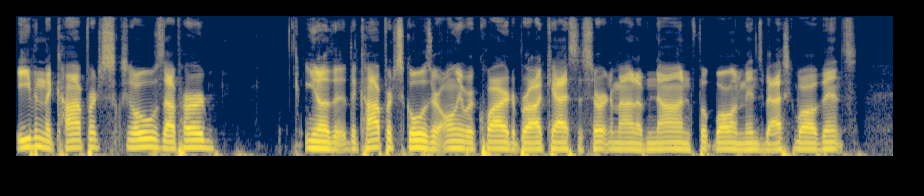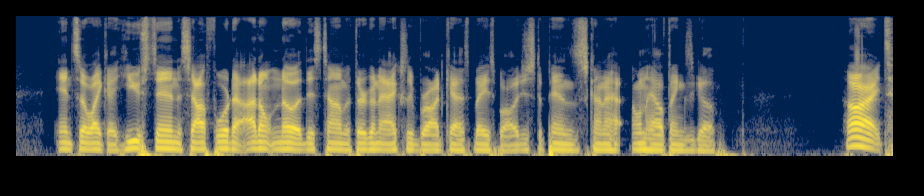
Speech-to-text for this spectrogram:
Even the conference schools, I've heard. You know, the the conference schools are only required to broadcast a certain amount of non-football and men's basketball events. And so, like a Houston, a South Florida, I don't know at this time if they're going to actually broadcast baseball. It just depends kind of on how things go. All right.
